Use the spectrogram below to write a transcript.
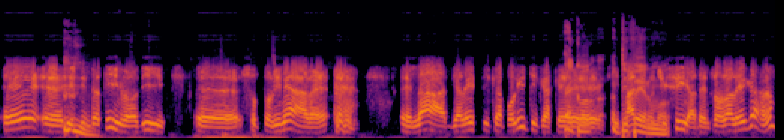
è eh, il tentativo di eh, sottolineare eh, la dialettica politica che ecco, ci sia dentro la Lega. Eh?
